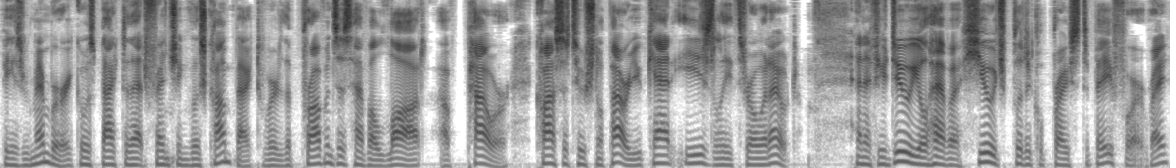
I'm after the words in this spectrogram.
Because remember, it goes back to that French English compact where the provinces have a lot of power, constitutional power. You can't easily throw it out. And if you do, you'll have a huge political price to pay for it, right?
